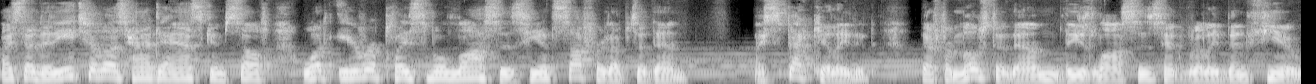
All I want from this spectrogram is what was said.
I said that each of us had to ask himself what irreplaceable losses he had suffered up to then. I speculated that for most of them, these losses had really been few.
